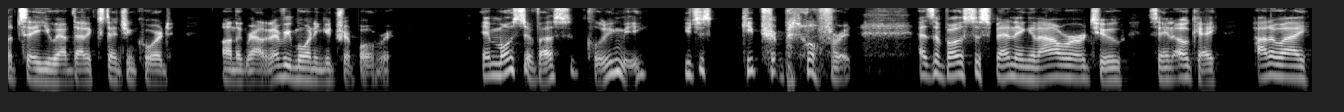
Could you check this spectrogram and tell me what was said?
let's say you have that extension cord on the ground, and every morning you trip over it. And most of us, including me, you just keep tripping over it, as opposed to spending an hour or two saying, okay, how do I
